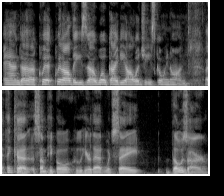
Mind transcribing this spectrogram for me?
and uh, quit quit all these uh, woke ideologies going on. I think uh, some people who hear that would say those are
